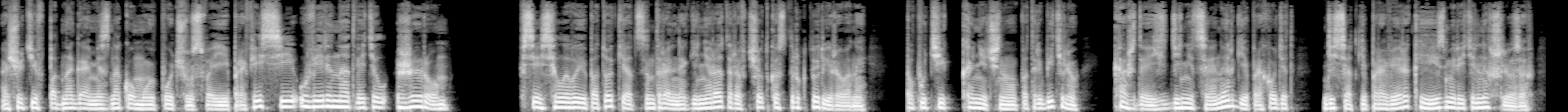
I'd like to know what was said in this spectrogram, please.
Ощутив под ногами знакомую почву своей профессии, уверенно ответил Жиром. Все силовые потоки от центральных генераторов четко структурированы. По пути к конечному потребителю каждая единица энергии проходит десятки проверок и измерительных шлюзов –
